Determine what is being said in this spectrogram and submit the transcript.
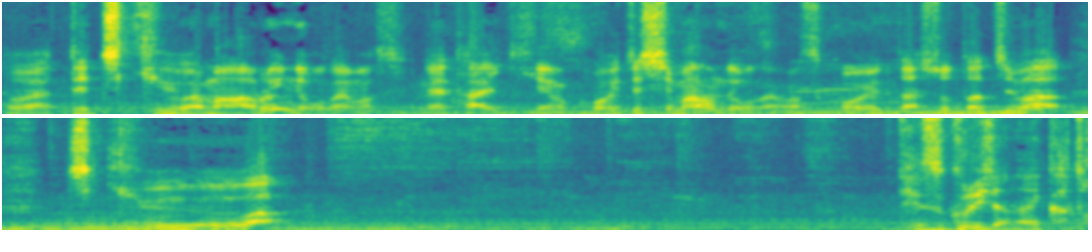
そうやって地球は丸いんでございますよね。大気圏を超えてしまうんでございます。超えた人たちは地球は手作りじゃないかと。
